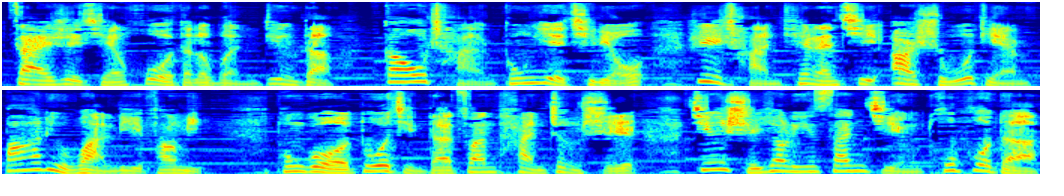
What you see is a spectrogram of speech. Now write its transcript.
在日前获得了稳定的高产工业气流，日产天然气二十五点八六万立方米。通过多井的钻探证实，晶石幺零三井突破的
